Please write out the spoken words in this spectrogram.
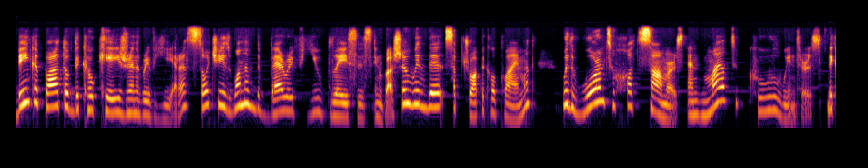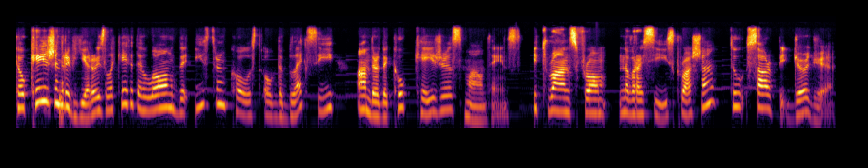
Being a part of the Caucasian Riviera, Sochi is one of the very few places in Russia with the subtropical climate with warm to hot summers and mild to cool winters. The Caucasian Riviera is located along the eastern coast of the Black Sea under the Caucasus Mountains. It runs from Novorossiysk, Russia, to Sarpi, Georgia.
